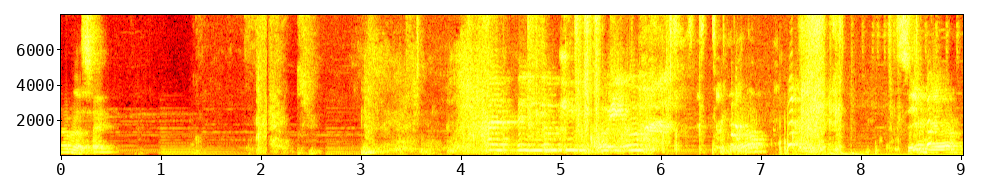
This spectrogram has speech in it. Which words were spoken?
Other side. Been looking for you. Yeah. Same here.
